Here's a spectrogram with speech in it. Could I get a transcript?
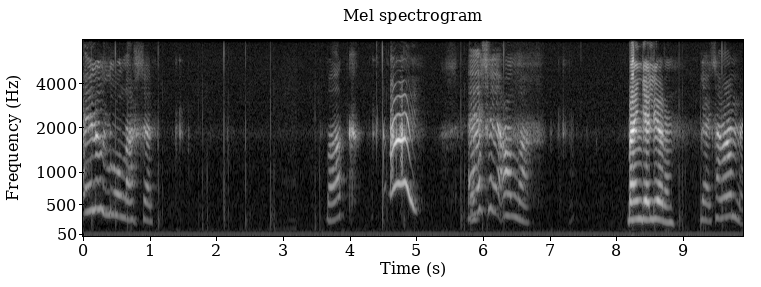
en hızlı olarsın. Bak. Ay. Her şey Allah. Ben geliyorum. Gel tamam mı?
